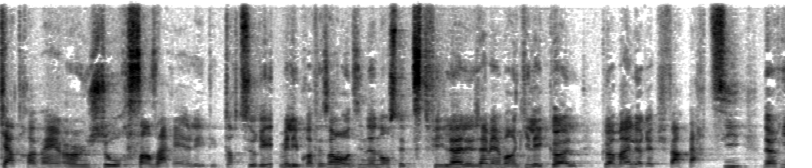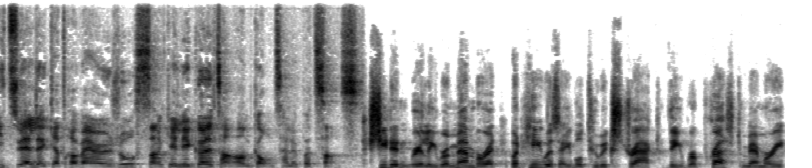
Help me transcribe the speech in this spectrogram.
81 jours sans arrêt. Elle a été torturée. Mais les professeurs ont dit non, non, cette petite fille-là, elle a jamais manqué l'école. Comment elle aurait pu faire partie d'un rituel de 81 jours sans que l'école s'en rende compte? Ça n'a pas de sens. She didn't really remember it, but he was able to extract the repressed memory,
